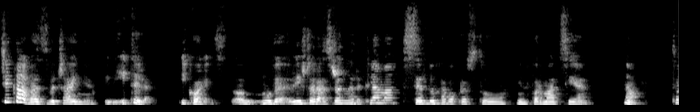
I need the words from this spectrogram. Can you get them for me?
ciekawa zwyczajnie. I, I, tyle. I koniec. To mówię jeszcze raz, żadna reklama, z serducha po prostu informacje. No, to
